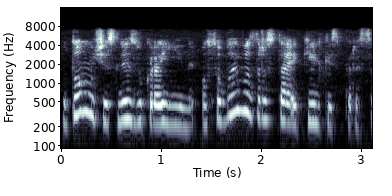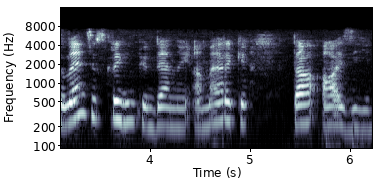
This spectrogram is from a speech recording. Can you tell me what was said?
у тому числі з України. Особливо зростає кількість переселенців з країн Південної Америки та Азії.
